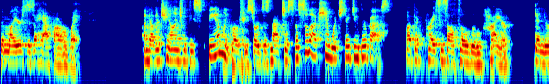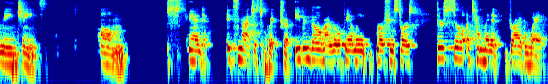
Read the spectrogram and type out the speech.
the Meijers is a half hour away. Another challenge with these family grocery stores is not just the selection, which they do their best, but the price is also a little higher than your main chains. Um, and it's not just a quick trip. Even though my little family grocery stores, there's still a 10 minute drive away.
